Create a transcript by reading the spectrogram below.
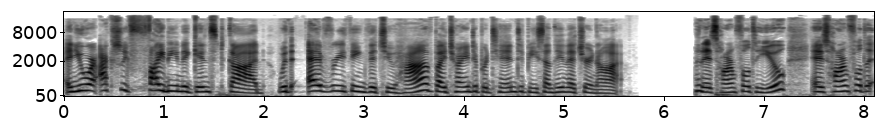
And you are actually fighting against God with everything that you have by trying to pretend to be something that you're not. And it's harmful to you and it's harmful to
